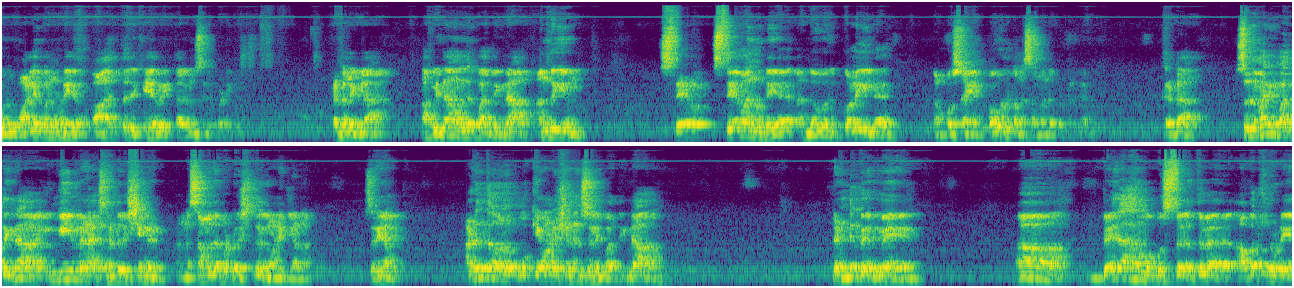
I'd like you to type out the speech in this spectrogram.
ஒரு வாலிபனுடைய பாத்திருக்கையை வைத்தார்கள் சொல்லி படிக்கிறோம். கட்டளைங்களா? அப்ப இதான் வந்து பாத்தீங்கன்னா அங்கேயும் ஸ்தேவனுடைய அந்த ஒரு கொலையில அப்போ பவுல் அங்க சம்மந்தப்பட்டிருக்காங்க. கரெக்டா? சோ இந்த மாதிரி பாத்தீங்கன்னா இங்கேயும் என்ன ரெண்டு விஷயங்கள். அங்க சம்மந்தப்பட்ட விஷயத்தை கவனிக்கலாம் சரியா? அடுத்த ஒரு முக்கியமான விஷயம் சொல்லி பாத்தீங்கன்னா ரெண்டு பேருமே வேதாகம புஸ்தகத்துல அவர்களுடைய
